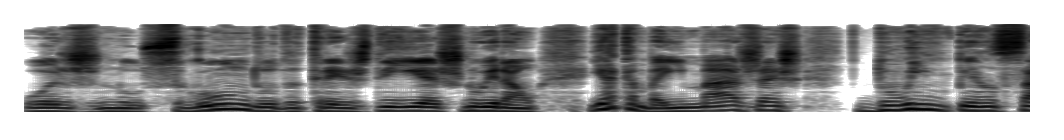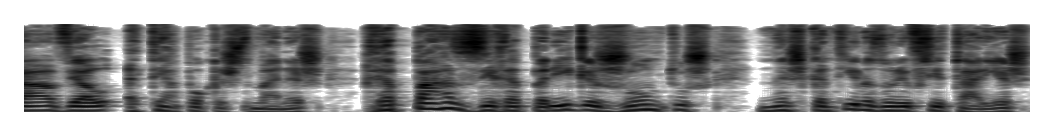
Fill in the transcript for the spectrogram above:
hoje no segundo de três dias no Irão. E há também imagens do impensável até há poucas semanas. Rapazes e raparigas juntos nas cantinas universitárias.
